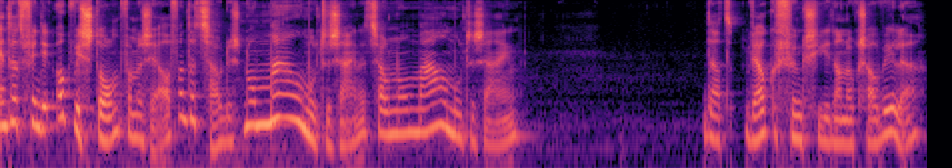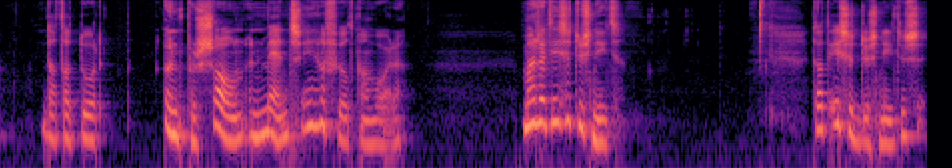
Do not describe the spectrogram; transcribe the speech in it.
en dat vind ik ook weer stom van mezelf, want dat zou dus normaal moeten zijn. Het zou normaal moeten zijn dat welke functie je dan ook zou willen, dat dat door een persoon, een mens, ingevuld kan worden. Maar dat is het dus niet. Dat is het dus niet. Dus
